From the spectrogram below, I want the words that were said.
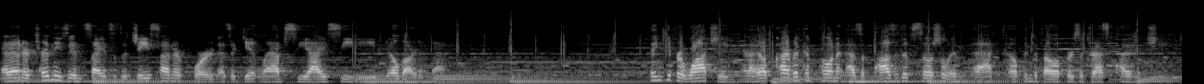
and then return these insights as a JSON report as a GitLab CI CD build artifact. Thank you for watching, and I hope Carbon Component has a positive social impact helping developers address climate change.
